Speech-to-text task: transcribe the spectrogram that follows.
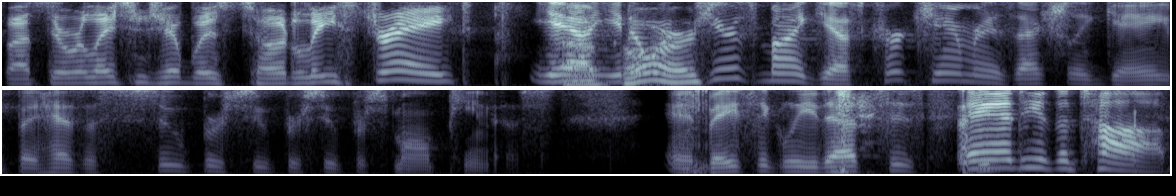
But the relationship was totally straight. Yeah, Of you know, course. here's my guess. Kirk Cameron is actually gay, but has a super, super, super small penis. And basically, that's his. he- And he's a top.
